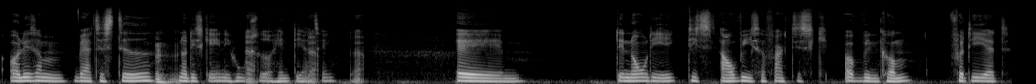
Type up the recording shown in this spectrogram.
og ligesom være til stede, mm-hmm. når de skal ind i huset ja. og hente de her ja. ting. Ja. Øh, det når de ikke. De afviser faktisk at ville komme, fordi at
